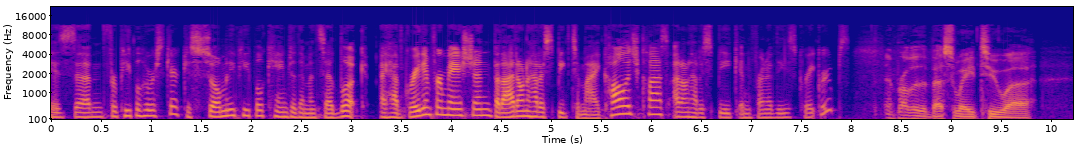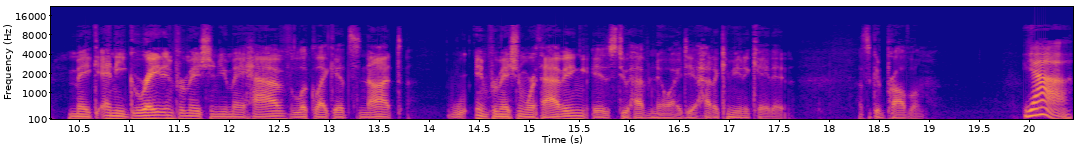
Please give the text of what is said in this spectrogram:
is um, for people who are scared because so many people came to them and said, Look, I have great information, but I don't know how to speak to my college class. I don't know how to speak in front of these great groups. And probably the best way to uh, make any great information you may have look like it's not information worth having is to have no idea how to communicate it. That's a good problem. Yeah,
